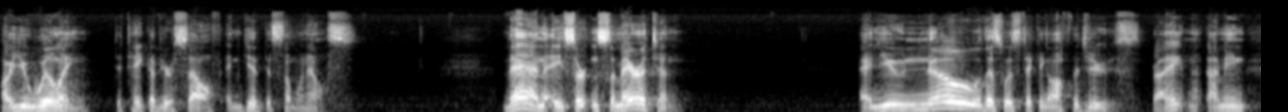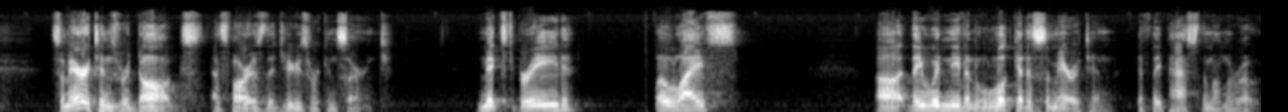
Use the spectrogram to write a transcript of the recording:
Are you willing to take of yourself and give to someone else? Then a certain Samaritan and you know this was ticking off the Jews, right? I mean, Samaritans were dogs as far as the Jews were concerned. Mixed breed, low lifes. Uh, they wouldn't even look at a Samaritan if they passed them on the road.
